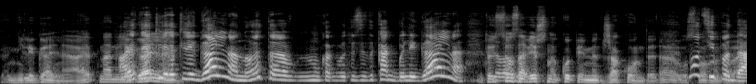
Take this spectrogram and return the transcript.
Нелегально, а это, наверное, легально. А это, это, это легально, но это, ну, как бы, то есть это как бы легально. То есть все завешено копиями Джаконды, да, Ну, типа, говоря. да,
